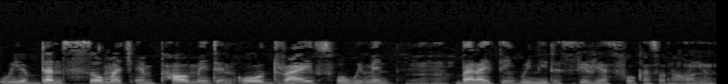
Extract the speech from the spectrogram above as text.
we have done so much empowerment and all drives for women, mhm. but I think we need a serious focus on our On, youth.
